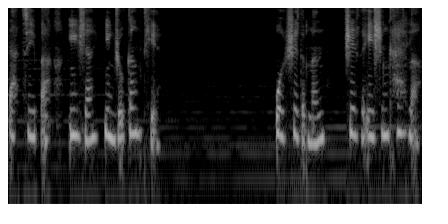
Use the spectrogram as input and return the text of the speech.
大鸡巴依然硬如钢铁。卧室的门吱的一声开了，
